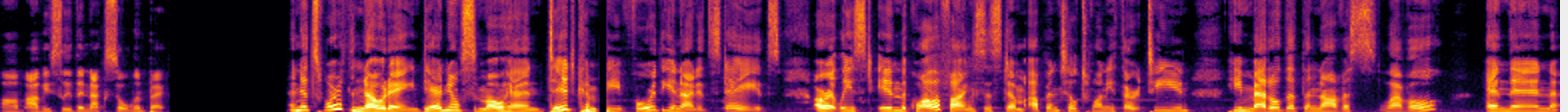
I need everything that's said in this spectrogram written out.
um, obviously the next Olympic. And it's worth noting Daniel Samohin did compete for the United States, or at least in the qualifying system up until 2013. He medaled at the novice level, and then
